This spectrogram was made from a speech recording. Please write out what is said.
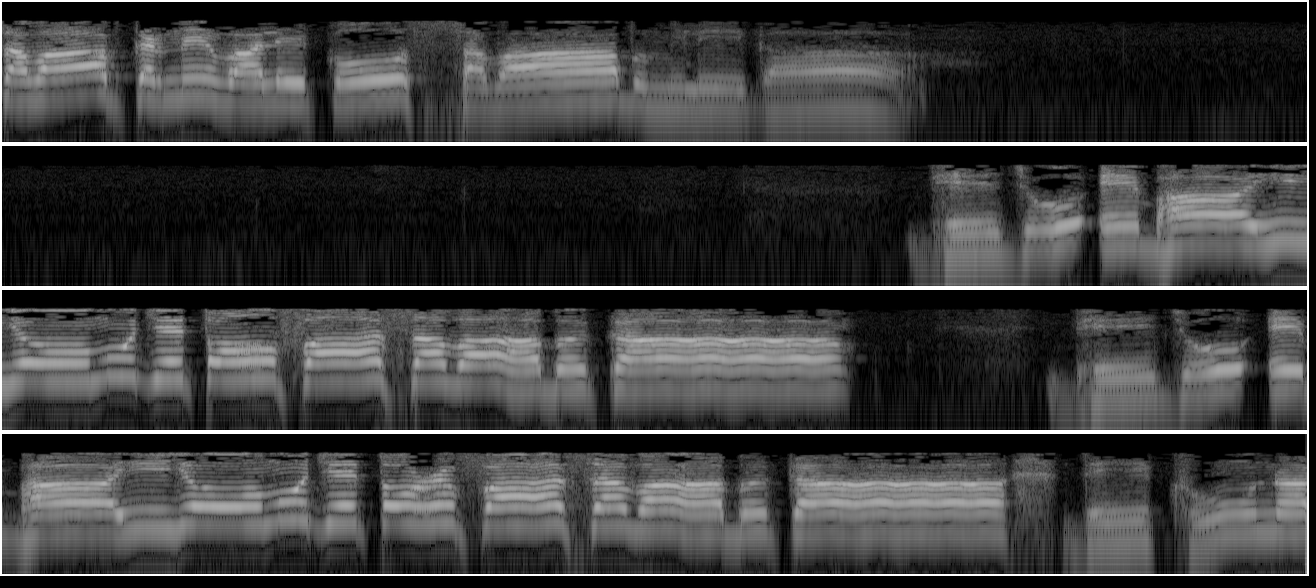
ثواب کرنے والے کو ثواب ملے گا۔ بھیجو اے بھائیو مجھے توحفہ ثواب کا۔ بھیجو اے بھائیو مجھے تحفہ ثواب کا۔ دیکھوں نہ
